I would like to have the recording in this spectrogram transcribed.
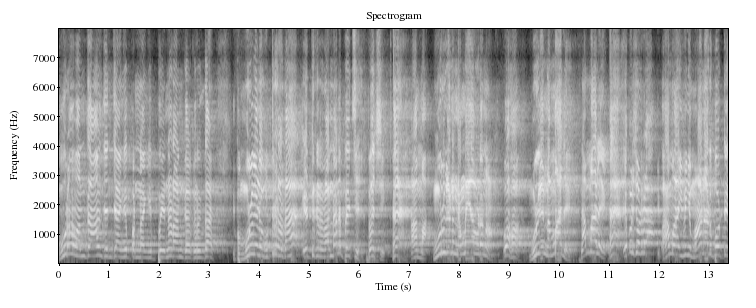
பூரா வந்தான் செஞ்சாங்க பண்ணாங்க. இப்ப என்னடான்னு கேக்குறது தான் இப்ப முருகனை விட்டுறதா எடுத்துக்கிறதான்னு தானே பேச்சு. பேச்சு. ஆ. ஆமா. முருகனை நம்மையா விடணும்? ஓஹோ. முருகன் நம்மாலு நம்மாலு ஆ. எப்படி சொல்ற? ஆமா இவங்க மாநாடு போட்டு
